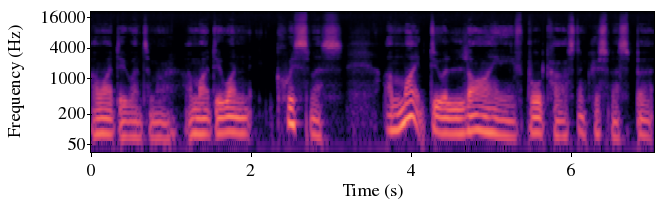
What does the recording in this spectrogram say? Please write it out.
I might do one tomorrow. I might do one Christmas. I might do a live broadcast on Christmas, but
